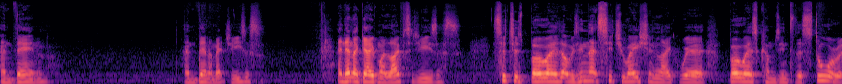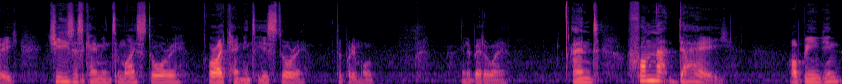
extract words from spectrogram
And then, and then I met Jesus. And then I gave my life to Jesus. Such as Boaz, I was in that situation like where Boaz comes into the story, Jesus came into my story, or I came into his story, to put it more in a better way. And from that day, of being in,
